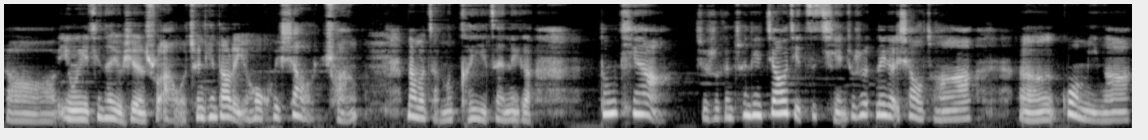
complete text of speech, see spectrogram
啊，因为经常有些人说啊，我春天到了以后会哮喘，那么咱们可以在那个冬天啊，就是跟春天交际之前，就是那个哮喘啊、呃过敏啊、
